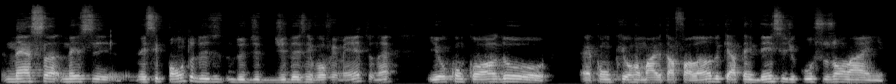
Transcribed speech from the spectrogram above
nessa, nesse, nesse ponto de, de, de desenvolvimento, né? E eu concordo é, com o que o Romário está falando, que a tendência de cursos online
